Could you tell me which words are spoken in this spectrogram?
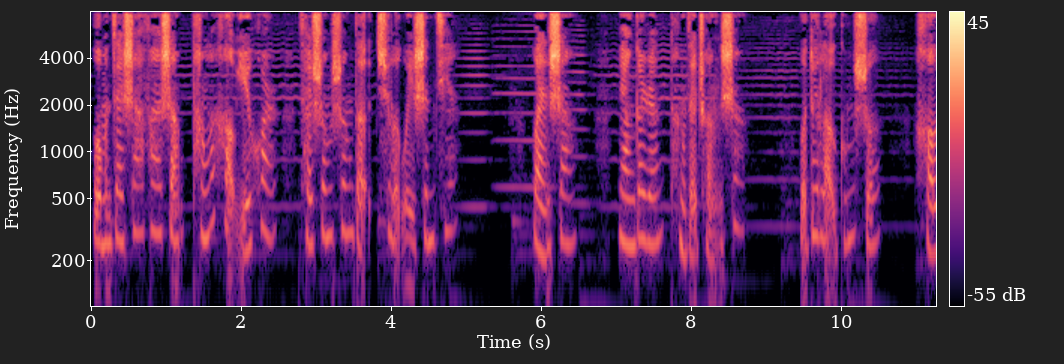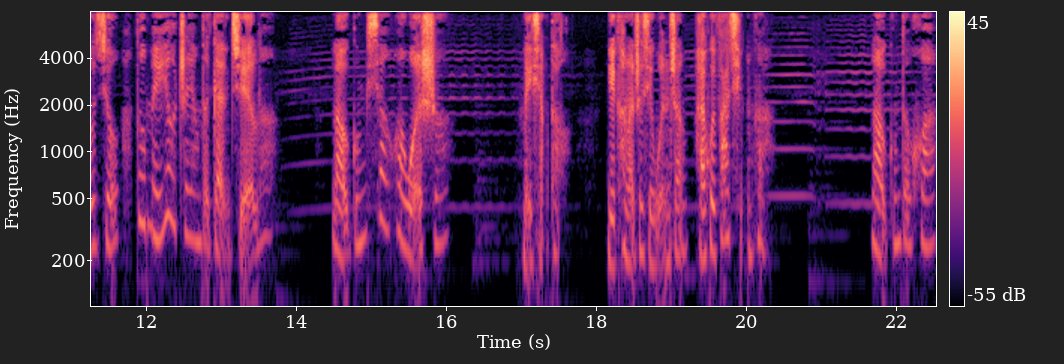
我们在沙发上躺了好一会儿，才双双的去了卫生间。晚上，两个人躺在床上，我对老公说。好久都没有这样的感觉了，老公笑话我说：“没想到你看了这些文章还会发情啊。”老公的话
